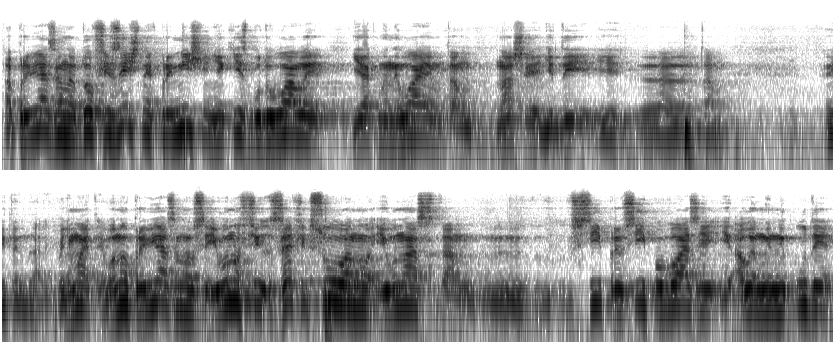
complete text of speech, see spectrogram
а прив'язана до фізичних приміщень, які збудували, як ми не лаємо, там наші діди і е, там. І так далі. Понімаєте? Воно прив'язано все, і воно зафіксовано, і у нас там е, всі при всій повазі, і, але ми нікуди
